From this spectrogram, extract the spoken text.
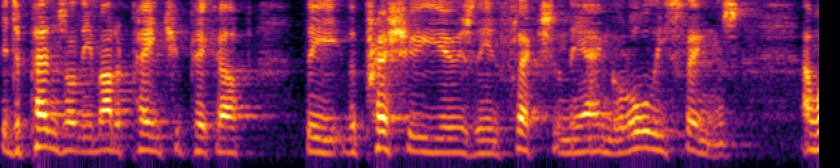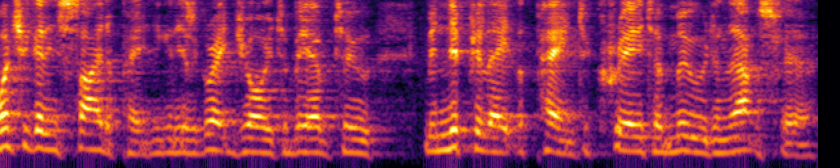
It depends on the amount of paint you pick up, the, the pressure you use, the inflection, the angle, all these things. And once you get inside a painting, it is a great joy to be able to manipulate the paint to create a mood and an atmosphere.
